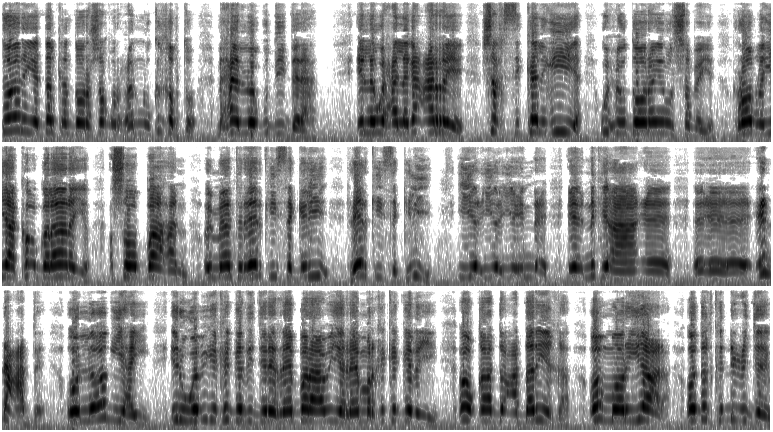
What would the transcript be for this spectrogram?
doonaya dalkan doorasho qurxoon inuu ka qabto maxaa loogu diidanaa ilaa waxaa laga cararayay shakhsi keligiiya wuxuu doono inuu sameeyo. Rooble yaa ka oggolaanayo asoo baahan oo maanta reerkiisa geliya reerkiisa keliya iyo iyo iyo ninkii ahaa indha cadde oo la og yahay inuu webiga ka gadi jiray reer baraawi iyo reer marka ka gadayay oo qaado dariiqa oo mooriyaana oo dadka dhici jiray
